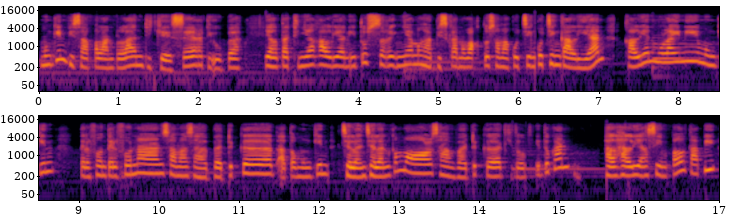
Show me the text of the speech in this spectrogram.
mungkin bisa pelan-pelan digeser, diubah. Yang tadinya kalian itu seringnya menghabiskan waktu sama kucing-kucing kalian, kalian mulai nih mungkin telepon-teleponan sama sahabat deket atau mungkin jalan-jalan ke mall sahabat deket gitu. Itu kan hal-hal yang simple tapi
